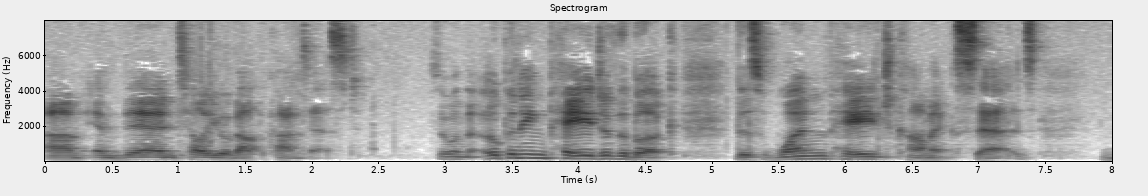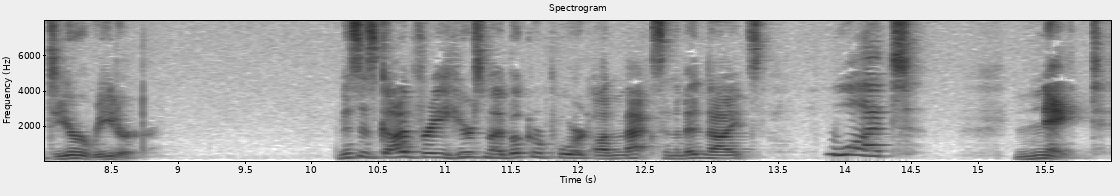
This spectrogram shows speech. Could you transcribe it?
um, and then tell you about the contest. So, in the opening page of the book, this one page comic says Dear reader, Mrs. Godfrey, here's my book report on Max and the MidKnights. What? Nate,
